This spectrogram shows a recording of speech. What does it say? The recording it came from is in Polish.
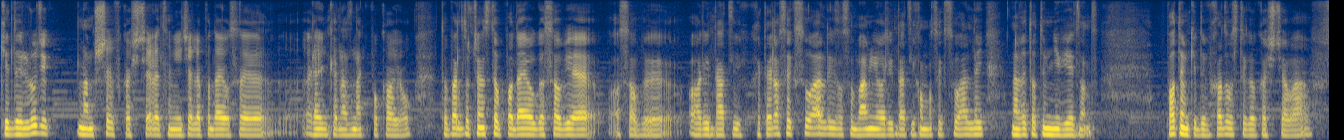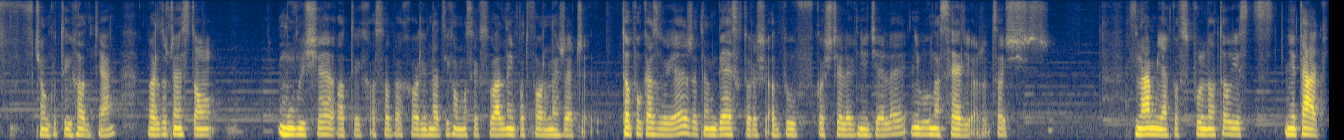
Kiedy ludzie na mszy w kościele co niedzielę podają sobie rękę na znak pokoju, to bardzo często podają go sobie osoby o orientacji heteroseksualnej z osobami o orientacji homoseksualnej, nawet o tym nie wiedząc. Potem, kiedy wychodzą z tego kościoła w, w ciągu tygodnia, bardzo często mówi się o tych osobach o orientacji homoseksualnej potworne rzeczy. To pokazuje, że ten gest, który się odbył w kościele w niedzielę, nie był na serio, że coś z nami jako wspólnotą jest nie tak.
